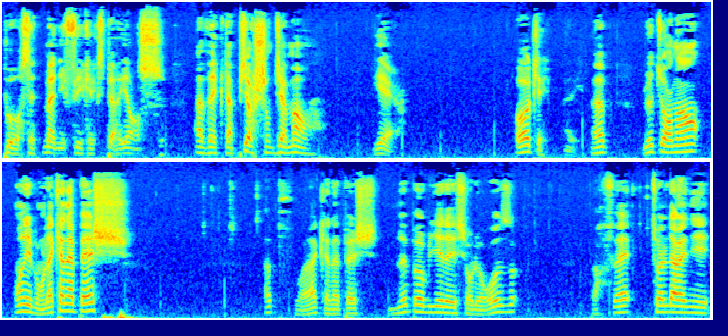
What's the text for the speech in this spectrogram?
Pour cette magnifique expérience. Avec la pioche en diamant. Yeah. Ok. Allez, hop. Le tournant. On est bon. La canne à pêche. Hop, voilà, canne à pêche. Ne pas oublier d'aller sur le rose. Parfait. Toile d'araignée,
